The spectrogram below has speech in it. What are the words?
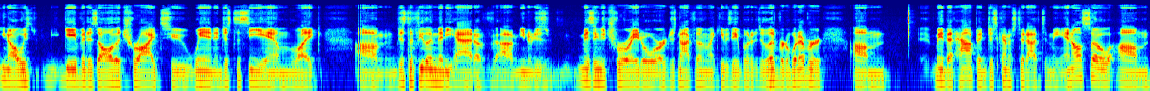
you know always gave it his all to try to win, and just to see him like. Um, just the feeling that he had of um, you know just missing Detroit or just not feeling like he was able to deliver whatever um, made that happen just kind of stood out to me. And also, um,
